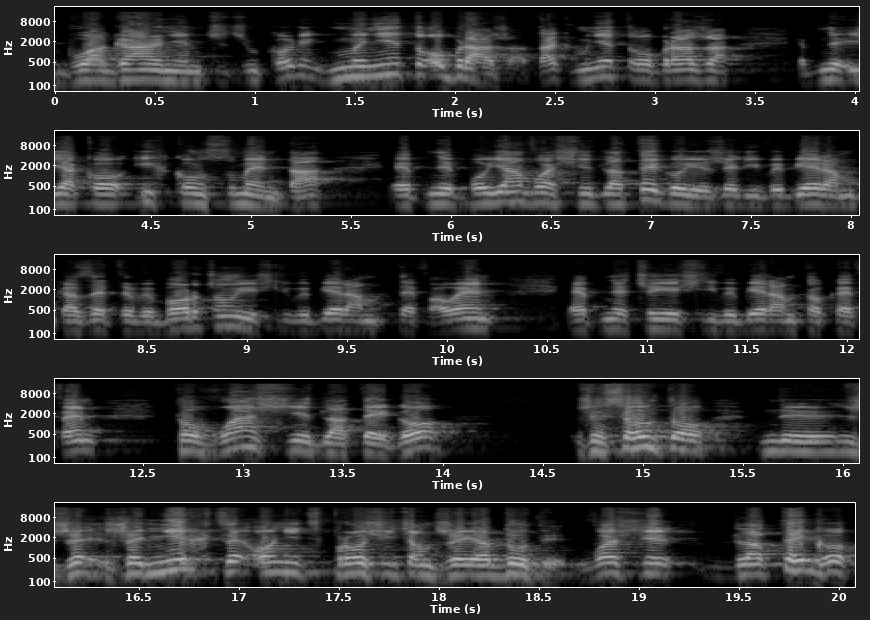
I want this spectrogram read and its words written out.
błaganiem czy czymkolwiek, mnie to obraża, tak? Mnie to obraża jako ich konsumenta bo ja właśnie dlatego, jeżeli wybieram gazetę wyborczą, jeśli wybieram TVN, czy jeśli wybieram TOK FM, to właśnie dlatego, że są to, że, że nie chcę o nic prosić Andrzeja Dudy. Właśnie dlatego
